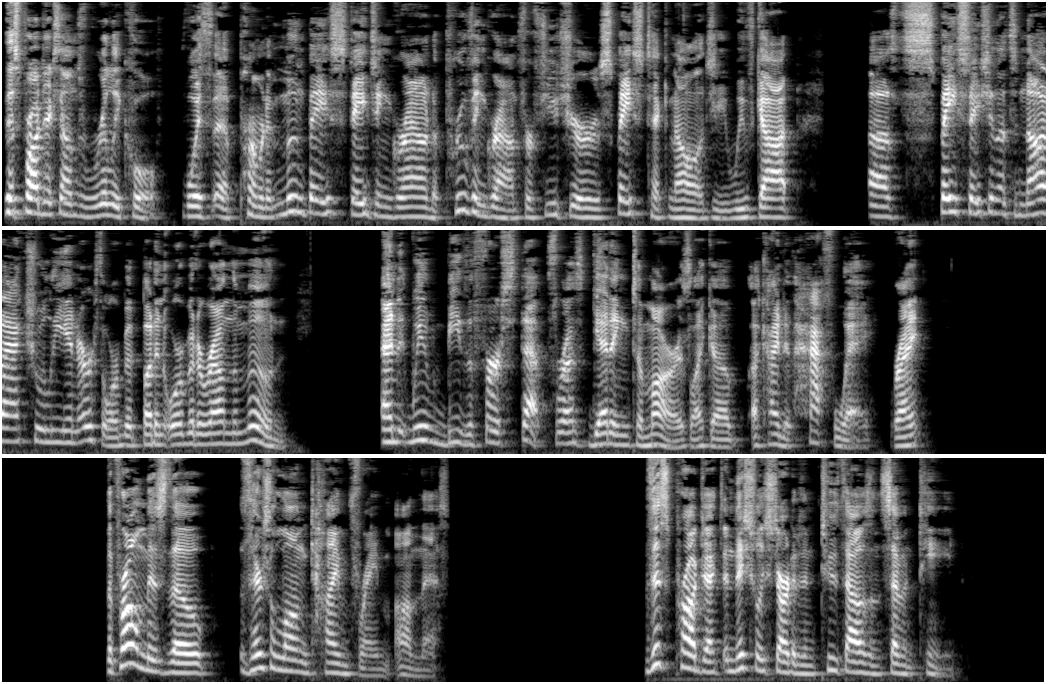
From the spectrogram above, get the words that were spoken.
this project sounds really cool with a permanent moon base, staging ground, a proving ground for future space technology. We've got a space station that's not actually in Earth orbit, but in orbit around the moon. And we would be the first step for us getting to Mars, like a, a kind of halfway, right? The problem is, though, there's a long time frame on this. This project initially started in 2017.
